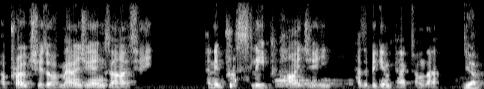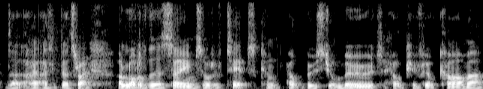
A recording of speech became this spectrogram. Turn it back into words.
approaches of managing anxiety and improve sleep hygiene has a big impact on that. Yep, I, think that's right. A lot of the same sort of tips can help boost your mood, help you feel calmer,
